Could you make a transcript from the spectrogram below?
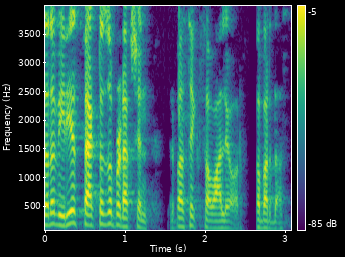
जरा वेरियस फैक्टर्स ऑफ़ प्रोडक्शन मेरे पास एक सवाल है और, ज़बरदस्त।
